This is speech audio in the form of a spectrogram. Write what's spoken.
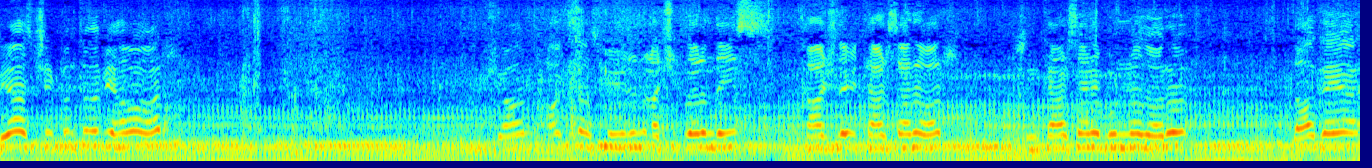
Biraz çırpıntılı bir hava var. Şu an Aksas köyünün açıklarındayız. Karşıda bir tersane var. Şimdi tersane burnuna doğru dalgaya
